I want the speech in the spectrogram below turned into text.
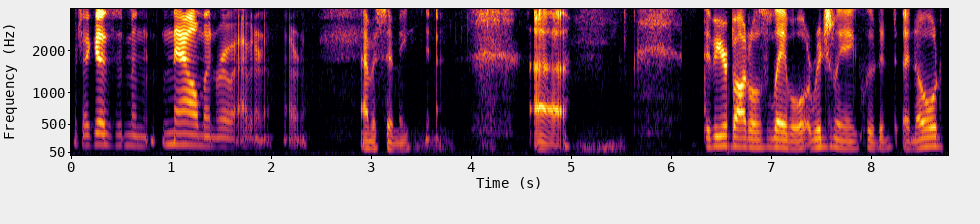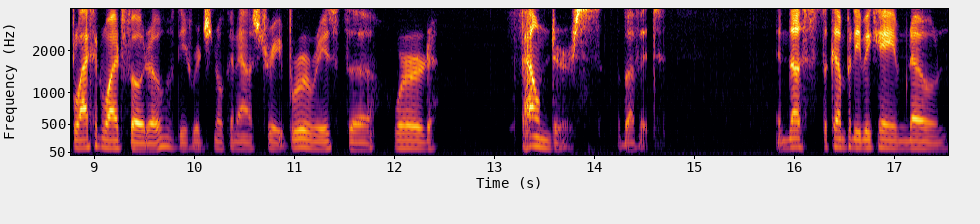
which I guess is Mon- now Monroe Avenue. I don't know. I don't know. I'm assuming. Uh, the beer bottle's label originally included an old black and white photo of the original Canal Street breweries with the word Founders above it. And thus the company became known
